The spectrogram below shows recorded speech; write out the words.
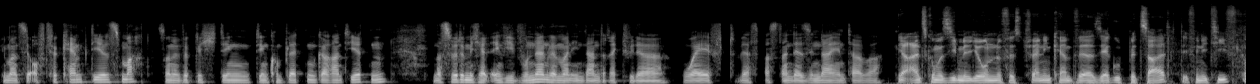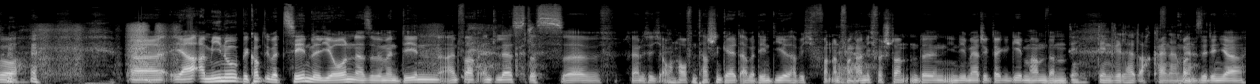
wie man es ja oft für Camp-Deals macht, sondern wirklich den, den kompletten garantierten. Und das würde mich halt irgendwie wundern, wenn man ihn dann direkt wieder waved, was dann der Sinn dahinter war. Ja, 1,7 Millionen fürs Training Camp wäre sehr gut bezahlt, definitiv. Oh. äh, ja, Amino bekommt über 10 Millionen, also wenn man den einfach entlässt, das äh, wäre natürlich auch ein Haufen Taschengeld, aber den Deal habe ich von Anfang ja. an nicht verstanden, den ihnen die Magic da gegeben haben. Dann den, den will halt auch keiner mehr. sie den ja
